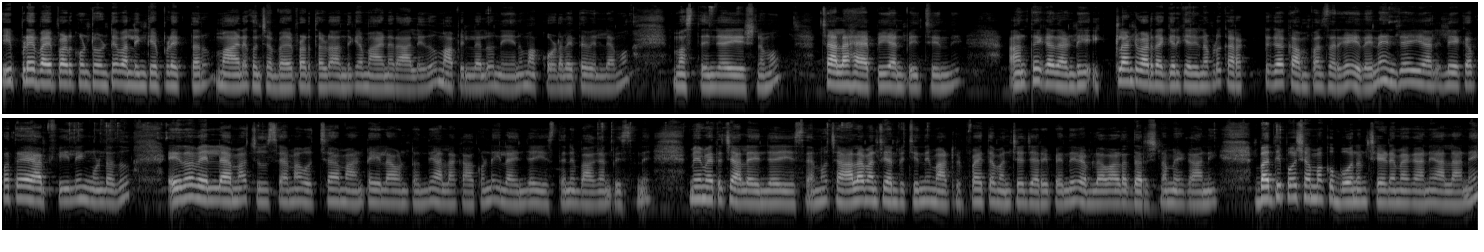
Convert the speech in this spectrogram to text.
ఇప్పుడే భయపడుకుంటూ ఉంటే వాళ్ళు ఇంకెప్పుడు ఎక్కుతారు. మా ఆయన కొంచెం భయపడతాడు. అందుకే మా ఆయన రాలేదు. మా పిల్లలు నేను మా కోడలైతే వెళ్ళాము. మస్తు ఎంజాయ్ చేసినాము. చాలా హ్యాపీ అనిపించింది. అంతే కదండి. ఇట్లాంటి వాడి దగ్గరికి వెళ్ళినప్పుడు కరెక్ట్గా కంపల్సరిగా ఏదైనా ఎంజాయ్ చేయాలి. లేకపోతే ఆ ఫీలింగ్ ఉండదు. ఏదో వెళ్ళామా చూసామా వచ్చామా అంటే ఇలా ఉంటుంది. అలా కాకుండా ఇలా ఎంజాయ్ చేస్తేనే బాగా అనిపిస్తుంది. మేమైతే చాలా ఎంజాయ్ చేసాము. చాలా మంచిగా అనిపించింది. మా ట్రిప్ అయితే మంచిగా జరిగిపోయింది. వెమ్లవాడ దర్శనమే కానీ బద్దిపోషమ్మకు బోనం చేయడమే కానీ అలానే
